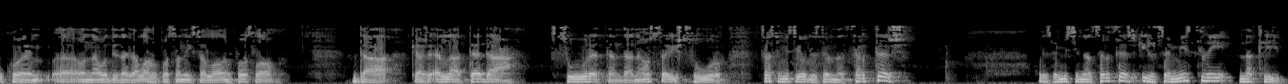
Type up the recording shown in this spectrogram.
u kojem uh, on navodi da ga Allah poslanik sallallahu poslao da kaže Ela teda suretan, da ne ostaviš suru. Šta se misli ovdje na crtež? Ili se misli na crtež ili se misli na kip?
